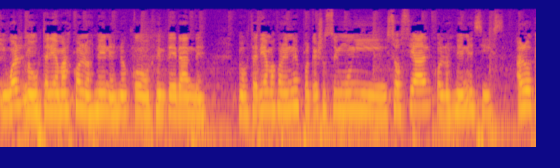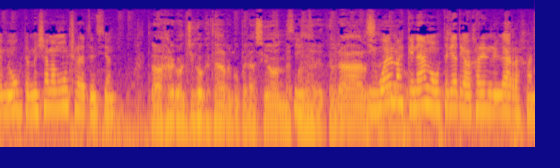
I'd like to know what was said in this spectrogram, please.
Igual me gustaría más con los nenes, no con gente grande me gustaría más con nenes porque yo soy muy social con los nenes y es algo que me gusta, me llama mucho la atención. Trabajar con chicos que están en recuperación después sí. de quebrarse. Igual más que nada me gustaría trabajar en el Garrahan.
